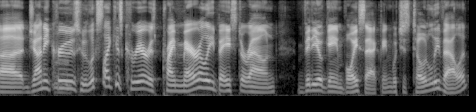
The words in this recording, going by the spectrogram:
Uh, Johnny Mm-hmm. Cruz, who looks like his career is primarily based around video game voice acting, which is totally valid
